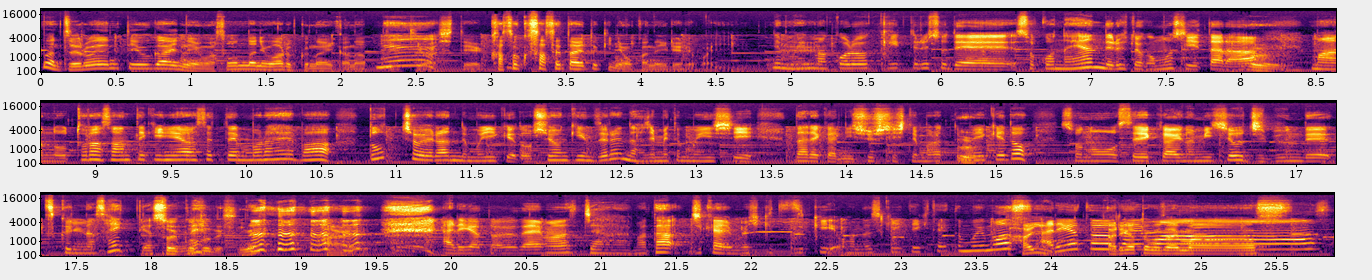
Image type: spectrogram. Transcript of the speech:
まあ、0円っていう概念はそんなに悪くないかなっていう気はして、加速させたい時にお金入れればいいのででも今これを聞いてる人でそこ悩んでる人がもしいたら、うん。まあ、あの寅さん的にやらせてもらえばどっちを選んでもいいけど資本金ゼロ円で始めてもいいし誰かに出資してもらってもいいけど、その正解の道を自分で作りなさいってやつそういうことですね。はい。ありがとうございます。じゃあまた次回も引き続きお話聞いていきたいと思います、はい。ありがとうございます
